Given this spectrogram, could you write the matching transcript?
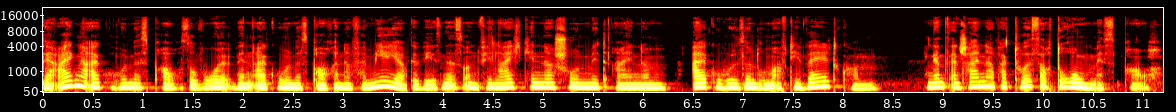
der eigene Alkoholmissbrauch, sowohl wenn Alkoholmissbrauch in der Familie gewesen ist und vielleicht Kinder schon mit einem Alkoholsyndrom auf die Welt kommen. Ein ganz entscheidender Faktor ist auch Drogenmissbrauch.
